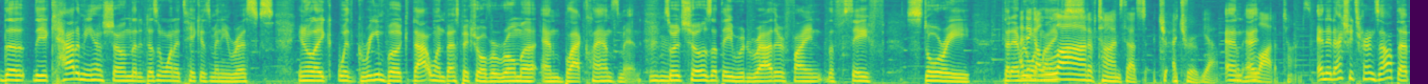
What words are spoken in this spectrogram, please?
the the Academy has shown that it doesn't want to take as many risks. You know, like with Green Book, that one Best Picture over Roma and BlacKkKlansman. Mm-hmm. So it shows that they would rather find the safe story that I everyone think a likes. lot of times that's tr- uh, true. Yeah, And a I- lot of times. and it actually turns out that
